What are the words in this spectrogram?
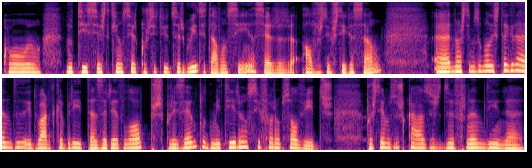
com notícias de que iam ser constituídos arguídos e estavam sim a ser alvos de investigação. Uh, nós temos uma lista grande. Eduardo Cabrita, Azaredo Lopes, por exemplo, demitiram-se e foram absolvidos. Depois temos os casos de Fernando Medina,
